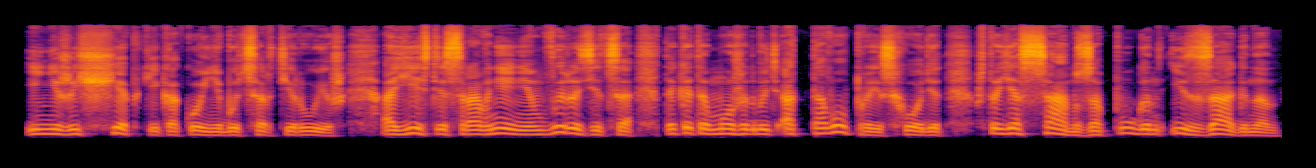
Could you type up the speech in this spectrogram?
и ниже щепки какой-нибудь сортируешь. А если сравнением выразиться, так это, может быть, от того происходит, что я сам запуган и загнан,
